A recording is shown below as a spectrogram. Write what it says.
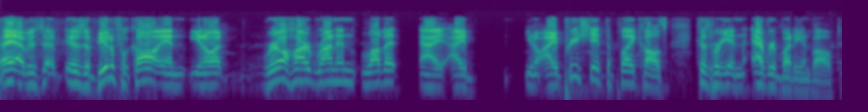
Yeah, it was a, it was a beautiful call, and you know what? Real hard running, love it. I, I you know, I appreciate the play calls because we're getting everybody involved.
